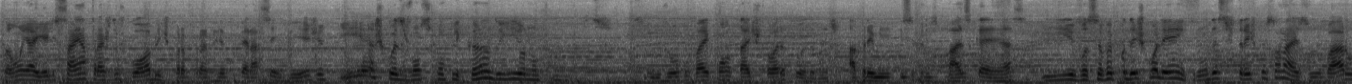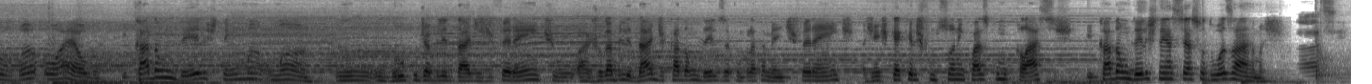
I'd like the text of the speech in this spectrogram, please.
Então, e aí eles saem atrás dos goblins para recuperar a cerveja. E as coisas vão se complicando e eu não o jogo vai contar a história toda, mas a premissa básica é essa. E você vai poder escolher entre um desses três personagens, o Ivar, o Van ou a Elga. E cada um deles tem uma, uma um, um, grupo de habilidades diferente, a jogabilidade de cada um deles é completamente diferente. A gente quer que eles funcionem quase como classes, e cada um deles tem acesso a duas armas. Ah, sim.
